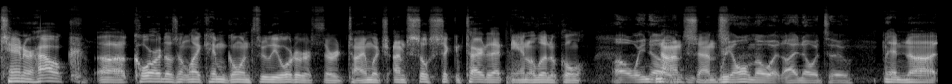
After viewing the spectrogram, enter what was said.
Tanner Houck, uh, Cora doesn't like him going through the order a third time, which I'm so sick and tired of that analytical oh, we know nonsense. We all know it. I know it too. And uh,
